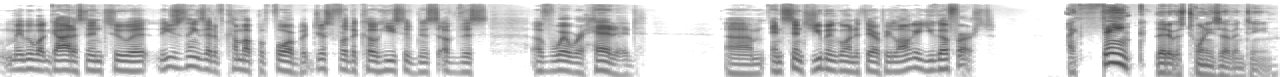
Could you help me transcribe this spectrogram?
maybe what got us into it. These are things that have come up before, but just for the cohesiveness of this of where we're headed. Um, and since you've been going to therapy longer, you go first. I think that it was 2017.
